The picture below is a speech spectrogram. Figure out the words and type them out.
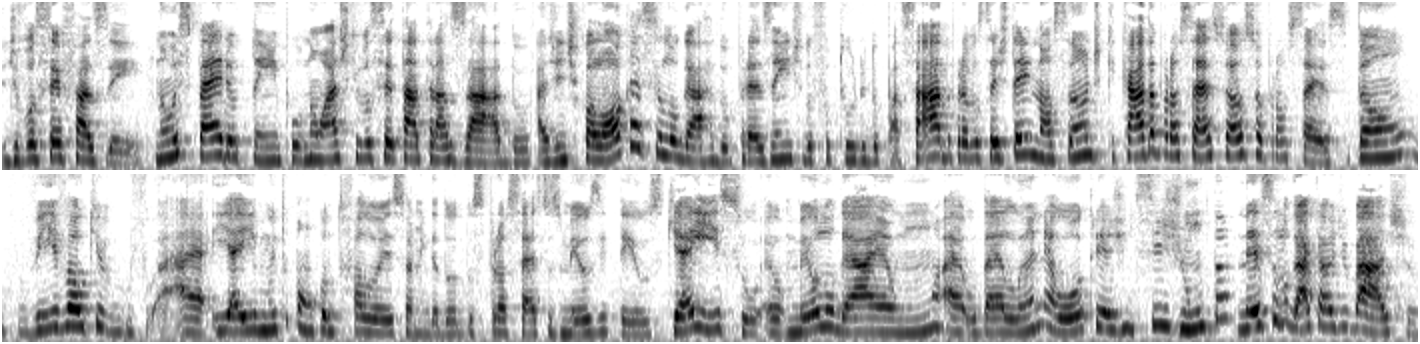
de você fazer. Não espere o tempo, não ache que você tá atrasado. A gente coloca esse lugar do presente, do futuro e do passado para vocês terem noção de que cada processo é o seu processo. Então, viva o que. É, e aí, muito bom quando tu falou isso, amiga, do, dos processos meus e teus. Que é isso. O meu lugar é um, é, o da Elane é outro, e a gente se junta nesse lugar que é o de baixo.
